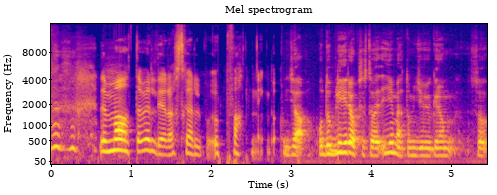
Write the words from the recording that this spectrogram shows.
det matar väl deras självuppfattning då? Ja, och då blir det också så att i och med att de ljuger om så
